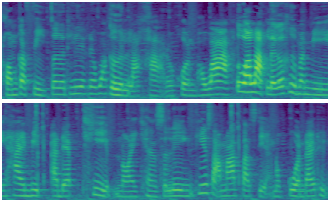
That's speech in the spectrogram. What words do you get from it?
พร้อมกับฟีเจอร์ที่เรียกได้ว่าเกินราคาทุกคน เพราะว่าตัวหลักเลยก็คือมันมี Hybrid Adaptive Noise Cancelling ที่สามารถตัดเสียงรบกวนได้ถึง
